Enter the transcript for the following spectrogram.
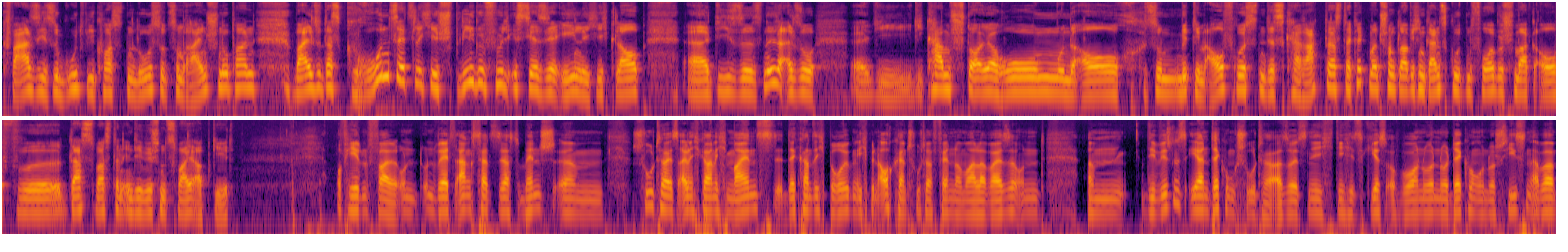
quasi so gut wie kostenlos so zum Reinschnuppern, weil so das grundsätzliche Spielgefühl ist ja sehr ähnlich. Ich glaube, äh, dieses, ne, also äh, die, die Kampfsteuerung und auch so mit dem Aufrüsten des Charakters, da kriegt man schon, glaube ich, einen ganz guten Vorgeschmack auf äh, das, was dann in Division 2 abgeht. Auf jeden Fall. Und, und wer jetzt Angst hat, sagt, Mensch, ähm, Shooter ist eigentlich gar nicht meins, der kann sich beruhigen. Ich bin auch kein Shooter-Fan normalerweise. Und ähm, Division ist eher ein Deckungsshooter. Also jetzt nicht, nicht jetzt Gears of War, nur, nur Deckung und nur Schießen, aber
